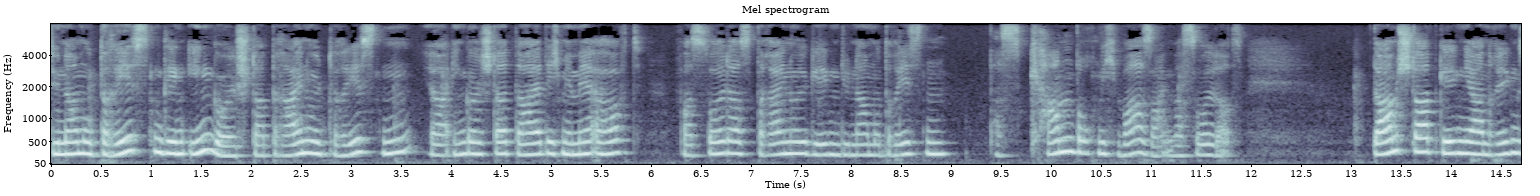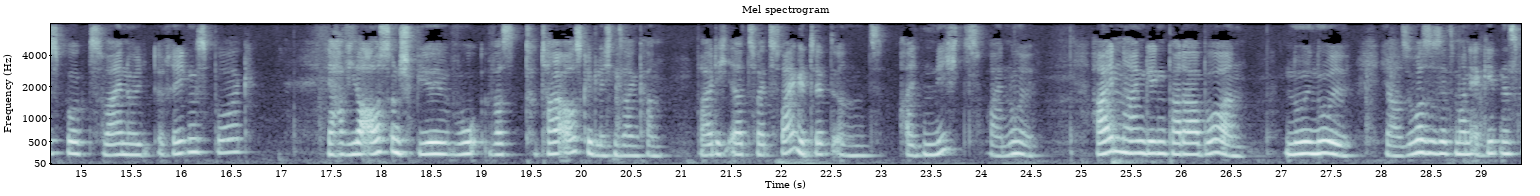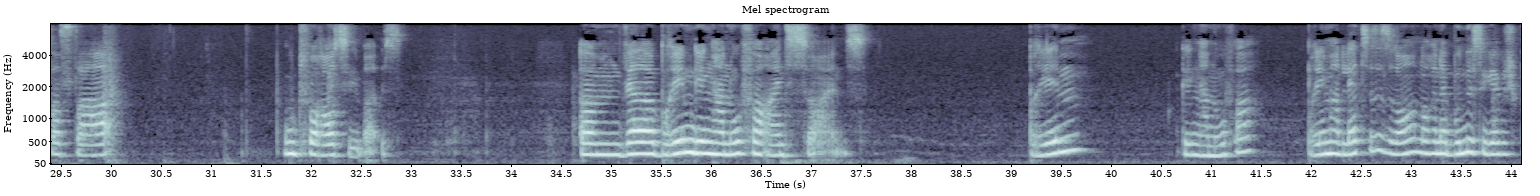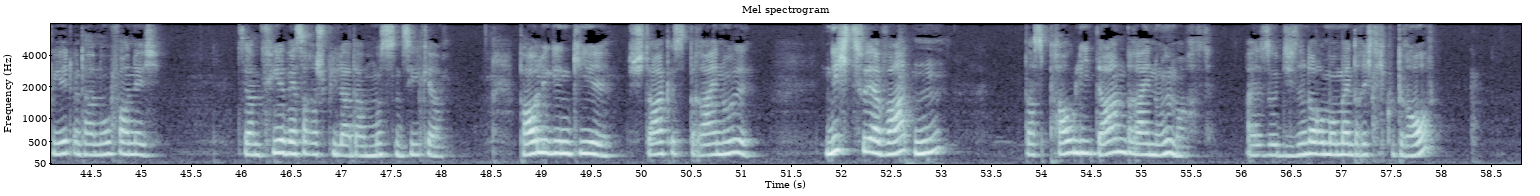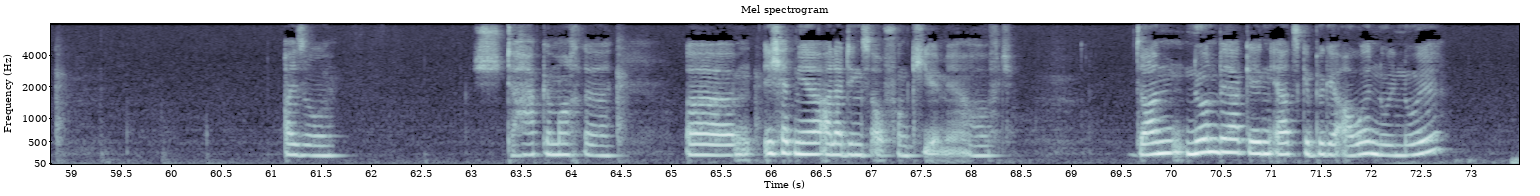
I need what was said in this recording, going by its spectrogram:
Dynamo Dresden gegen Ingolstadt. 3-0 Dresden. Ja, Ingolstadt, da hätte ich mir mehr erhofft. Was soll das? 3-0 gegen Dynamo Dresden. Das kann doch nicht wahr sein. Was soll das? Darmstadt gegen Jan Regensburg 2-0 Regensburg. Ja, wieder aus so ein Spiel, wo was total ausgeglichen sein kann. Da hätte ich eher 2-2 getippt und halt nicht 2-0. Heidenheim gegen Paderborn 0-0. Ja, sowas ist jetzt mal ein Ergebnis, was da gut voraussehbar ist. Ähm, Werder Bremen gegen Hannover 1 zu 1. Bremen gegen Hannover. Bremen hat letzte Saison noch in der Bundesliga gespielt und Hannover nicht. Sie haben viel bessere Spieler, da mussten Sieg. Pauli gegen Kiel. Starkes 3-0. Nicht zu erwarten, dass Pauli da ein 3-0 macht. Also, die sind auch im Moment richtig gut drauf. Also, stark gemacht. Äh, äh, ich hätte mir allerdings auch von Kiel mehr erhofft. Dann Nürnberg gegen Erzgebirge Aue 0-0.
